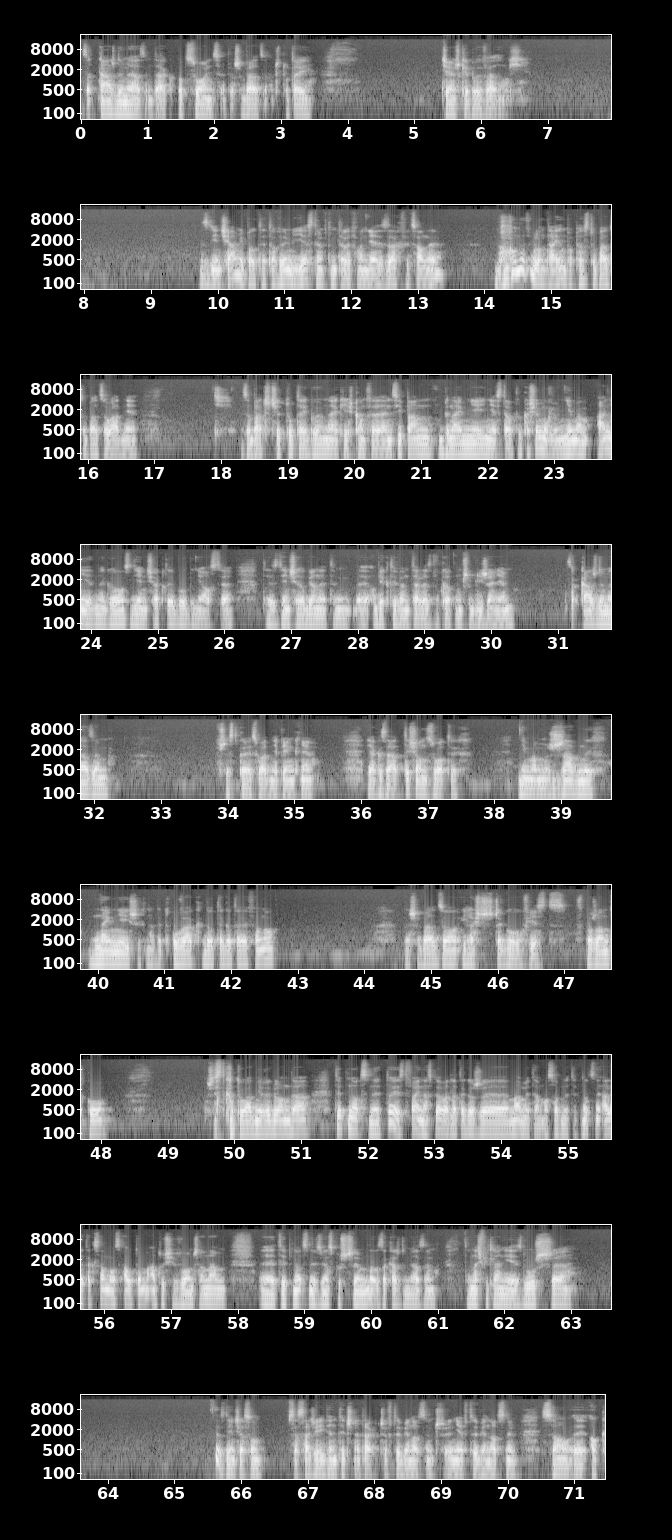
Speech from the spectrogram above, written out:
Za każdym razem, tak, pod słońce, proszę bardzo. Znaczy tutaj ciężkie były warunki zdjęciami portretowymi jestem w tym telefonie zachwycony, bo one wyglądają po prostu bardzo, bardzo ładnie. Zobaczcie, tutaj byłem na jakiejś konferencji, pan bynajmniej nie stał, tylko się mówił. Nie mam ani jednego zdjęcia, które byłoby nieostre. To jest zdjęcie robione tym e, obiektywem tele z dwukrotnym przybliżeniem. Za każdym razem wszystko jest ładnie, pięknie. Jak za 1000 złotych nie mam żadnych, najmniejszych nawet uwag do tego telefonu. Proszę bardzo, ilość szczegółów jest w porządku. Wszystko tu ładnie wygląda. Typ nocny to jest fajna sprawa, dlatego że mamy tam osobny typ nocny, ale tak samo z automatu się włącza nam e, typ nocny, w związku z czym no, za każdym razem to naświetlanie jest dłuższe. Te zdjęcia są w zasadzie identyczne, tak? Czy w trybie nocnym, czy nie w trybie nocnym są ok.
